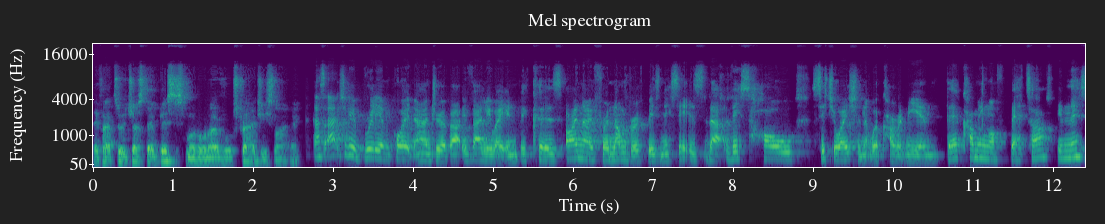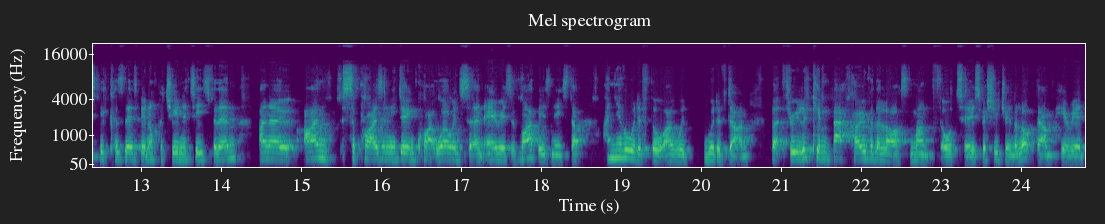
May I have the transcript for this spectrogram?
they've had to adjust their business model and overall strategy slightly. That's actually a brilliant point, Andrew, about evaluating because I know for a number of businesses that this whole situation that we're currently in, they're coming off better in this because there's been opportunities for them. I know I'm surprisingly doing quite well in certain areas of my business that I never would have thought I would would have done. But through looking back over the last month or two, especially during the lockdown period,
